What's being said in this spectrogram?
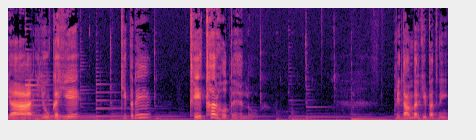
या यूँ कहिए कितने थेथर होते हैं लोग। पीताम्बर की पत्नी,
